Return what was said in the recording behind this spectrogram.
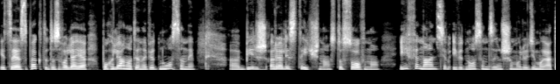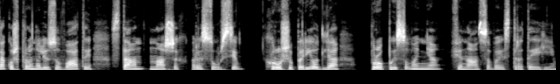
і цей аспект дозволяє поглянути на відносини е, більш реалістично стосовно і фінансів, і відносин з іншими людьми, а також проаналізувати стан наших ресурсів, хороший період для прописування фінансової стратегії,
